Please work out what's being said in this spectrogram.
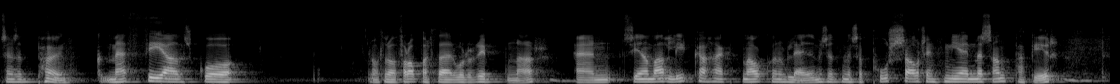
sem sagt punk með því að sko náttúrulega frábært það er voru ribnar en síðan var líka hægt með ákveðnum leiðum með þess að púsa á sér hnjén með sandpapír mm -hmm.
